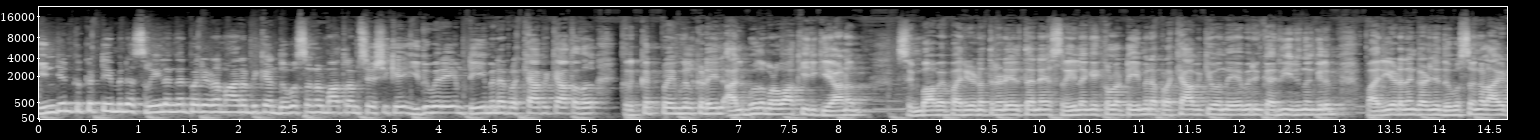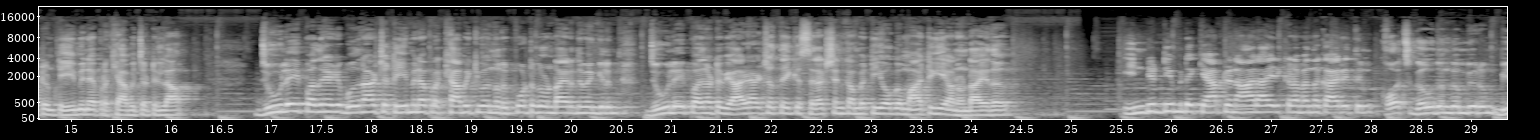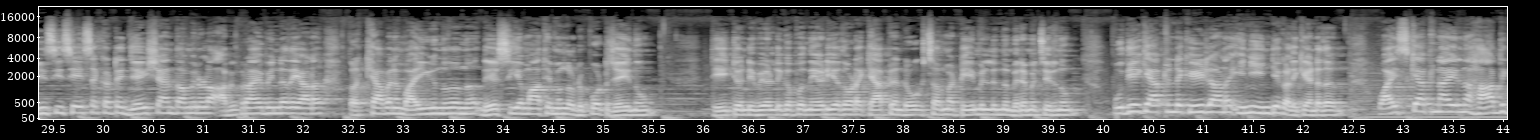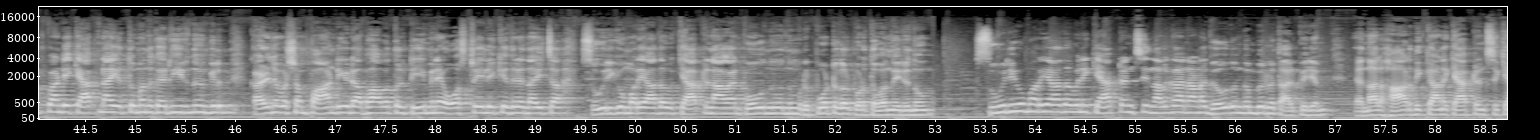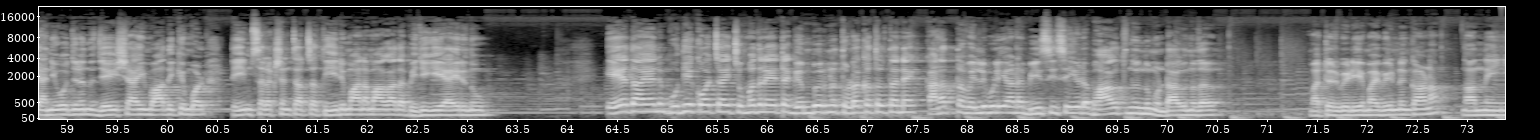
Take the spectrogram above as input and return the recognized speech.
Indian cricket ടീമിന്റെ ശ്രീലങ്കൻ പര്യടനം ആരംഭിക്കാൻ ദിവസങ്ങൾ മാത്രം ശേഷിക്കെ ഇതുവരെയും ടീമിനെ പ്രഖ്യാപിക്കാത്തത് ക്രിക്കറ്റ് പ്രേമികൾക്കിടയിൽ അത്ഭുതമുളവാക്കിയിരിക്കുകയാണ് സിംബാബ്വെ പര്യടനത്തിനിടയിൽ തന്നെ ശ്രീലങ്കയ്ക്കുള്ള ടീമിനെ പ്രഖ്യാപിക്കുമെന്ന് ഏവരും കരുതിയിരുന്നെങ്കിലും പര്യടനം കഴിഞ്ഞ ദിവസങ്ങളായിട്ടും ടീമിനെ പ്രഖ്യാപിച്ചിട്ടില്ല. ജൂലൈ പതിനേഴ് ബുധനാഴ്ച ടീമിനെ പ്രഖ്യാപിക്കുമെന്ന് റിപ്പോർട്ടുകൾ ഉണ്ടായിരുന്നുവെങ്കിലും ജൂലൈ പതിനെട്ട് വ്യാഴാഴ്ചത്തേക്ക് സെലക്ഷൻ കമ്മിറ്റി യോഗം മാറ്റുകയാണ് ഉണ്ടായത്. ഇന്ത്യൻ ടീമിന്റെ ക്യാപ്റ്റൻ ആരായിരിക്കണമെന്ന കാര്യത്തിൽ coach Gautam ഗംഭീറും B C C I secretary ജയ്ഷാൻ തമ്മിലുള്ള അഭിപ്രായ ഭിന്നതയാണ് പ്രഖ്യാപനം വൈകുന്നതെന്ന് ദേശീയ മാധ്യമങ്ങൾ റിപ്പോർട്ട് ചെയ്യുന്നു. ടി ട്വന്റി വേൾഡ് കപ്പ് നേടിയതോടെ ക്യാപ്റ്റൻ രോഹിത് ശർമ്മ ടീമിൽ നിന്നും വിരമിച്ചിരുന്നു. പുതിയ ക്യാപ്റ്റന്റെ കീഴിലാണ് ഇനി ഇന്ത്യ കളിക്കേണ്ടത്. വൈസ് ക്യാപ്റ്റനായിരുന്ന ഹാർദിക് പാണ്ഡ്യ ക്യാപ്റ്റനായി എത്തുമെന്ന് കരുതിയിരുന്നുവെങ്കിലും കഴിഞ്ഞ വർഷം പാണ്ഡ്യയുടെ അഭാവത്തിൽ ടീമിനെ ഓസ്ട്രേലിയക്കെതിരെ നയിച്ച സൂര്യകുമാർ യാദവ് ക്യാപ്റ്റനാകാൻ പോകുന്നുവെന്നും റിപ്പോർട്ടുകൾ പുറത്തു വന്നിരുന്നു സൂര്യകുമാർ അറിയാതവന് ക്യാപ്റ്റൻസി നൽകാനാണ് ഗൗതം ഗംഭീറിന് താല്പര്യം. എന്നാൽ ഹാർദിക്കാണ് ക്യാപ്റ്റൻസിക്ക് അനുയോജ്യനെന്ന് ജയ്ഷായും വാദിക്കുമ്പോൾ ടീം സെലക്ഷൻ ചർച്ച തീരുമാനമാകാതെ പിരിയുകയായിരുന്നു. ഏതായാലും പുതിയ കോച്ചായി ചുമതലയേറ്റ ഗംഭീറിന് തുടക്കത്തിൽ തന്നെ കനത്ത വെല്ലുവിളിയാണ് ബി സി സിയുടെ ഭാഗത്തു നിന്നും ഉണ്ടാകുന്നത്. മറ്റൊരു വീഡിയോയുമായി വീണ്ടും കാണാം. നന്ദി.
